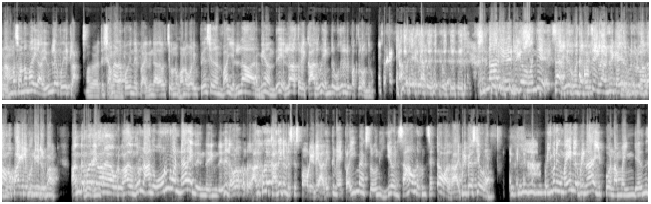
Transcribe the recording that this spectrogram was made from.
நம்ம சொன்ன மாதிரி இவங்களே போயிருக்கலாம். அஹ் திரிஷாமே அதான் போயிருந்திருக்கலாம். இவங்க அதை வச்சு ஒண்ணும் பண்ண போய் பேசிட்டதுன்பா எல்லாருமே வந்து எல்லா துறை காதுகளும் எங்கள் உதவி பக்கத்துல வந்துரும். முன்னாடி இருக்கவங்க வந்து சார் இதை கொஞ்சம் வச்சுக்கலாம் சொல்லி கையில கொடுத்துடுவாங்க அவங்க பாக்கெட்ல பண்ணிட்டு இருப்பாங்க. அந்த மாதிரியான ஒரு காது வந்துடும் நாங்க ஒரு மணி நேரம் இந்த இந்த இந்த இது டெவலப் பண்றது. அதுக்குள்ள கதைகள் டிஸ்கஸ் பண்ண முடியாது. அதுக்குன்னு கிளைமேக்ஸ்ல வந்து ஹீரோயின் சாவறது வந்து செட் ஆகாதுடா இப்படி பேசிட்டே வருவோம். இவனுக்கு மைண்ட்ல எப்படின்னா இப்போ நம்ம இங்க இருந்து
